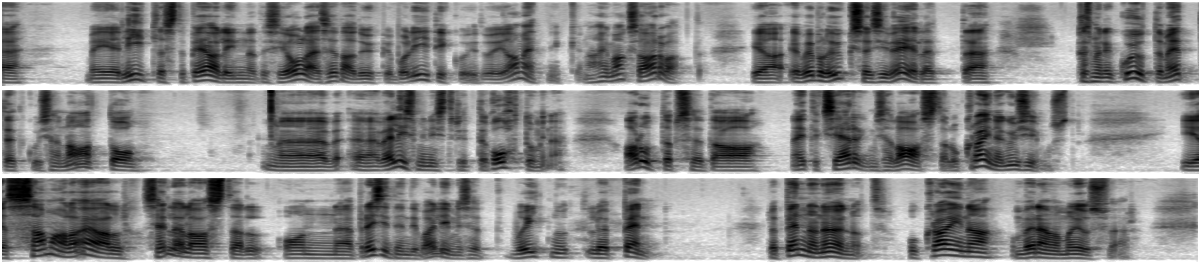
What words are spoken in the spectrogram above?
meie liitlaste pealinnades ei ole seda tüüpi poliitikuid või ametnikke, noh, ei maksa arvata. ja, ja võib-olla üks asi veel, et kas me nüüd kujutame ette, et kui see NATO äh, välisministrite kohtumine arutab seda näiteks järgmisel aastal Ukraina küsimust ja samal ajal sellel aastal on presidendivalimised võitnud Le Pen Le Pen on öelnud, Ukraina on Venemaa mõjusfäär.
